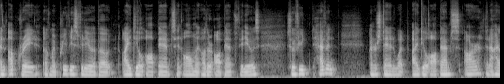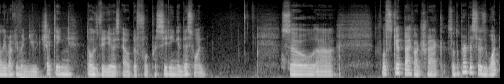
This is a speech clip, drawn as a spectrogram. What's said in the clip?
an upgrade of my previous video about ideal op amps and all my other op amp videos. So if you haven't understand what ideal op amps are, then I highly recommend you checking those videos out before proceeding in this one. So uh, let's get back on track. So the purpose is what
